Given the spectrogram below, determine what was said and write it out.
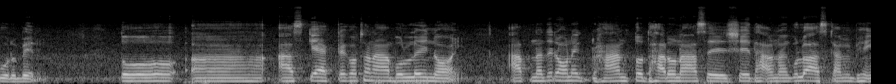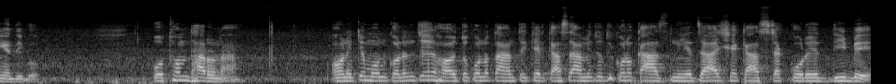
করবেন। তো আজকে একটা কথা না বললেই নয় আপনাদের অনেক ভ্রান্ত ধারণা আছে সেই ধারণাগুলো আজকে আমি ভেঙে দিব। প্রথম ধারণা, অনেকে মন করেন যে হয়তো কোনো তান্ত্রিকের কাছে আমি যদি কোনো কাজ নিয়ে যাই, সে কাজটা করে দিবে,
